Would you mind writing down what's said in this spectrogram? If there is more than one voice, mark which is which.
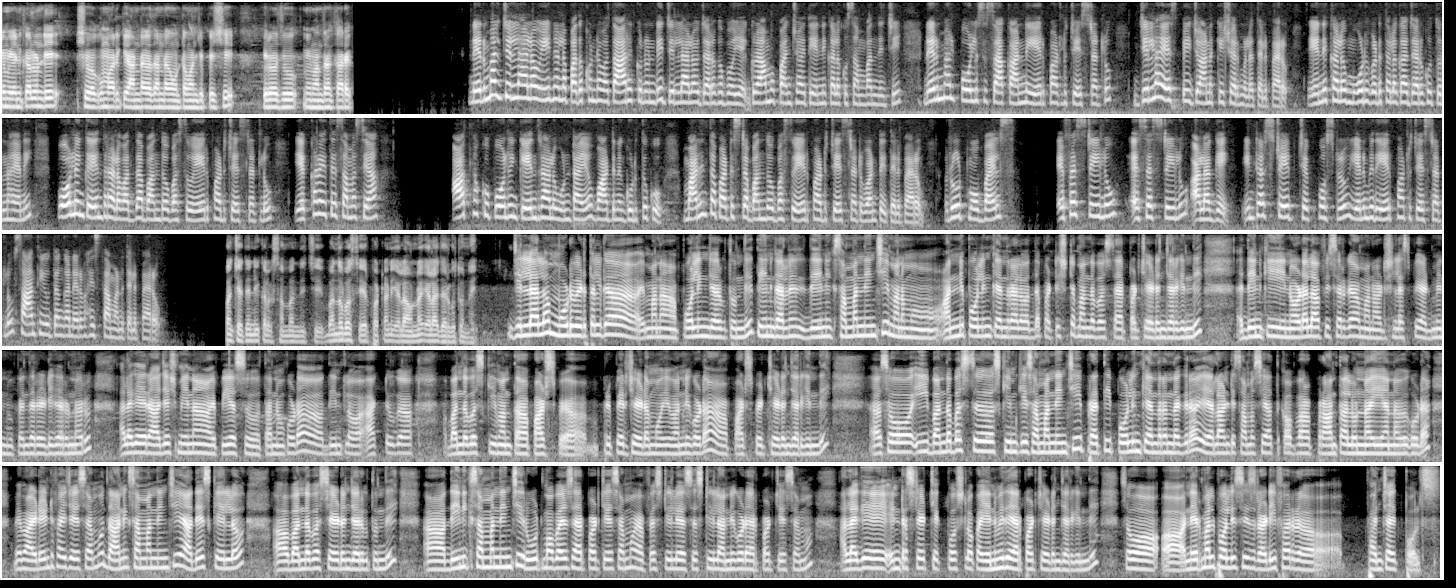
Speaker 1: మేము వెనకాలండి శివకుమార్కి అండగా దండగా ఉంటామని చెప్పేసి ఈరోజు మేమందరం కార్య
Speaker 2: నిర్మల్ జిల్లాలో ఈ నెల పదకొండవ తారీఖు నుండి జిల్లాలో జరగబోయే గ్రామ పంచాయతీ ఎన్నికలకు సంబంధించి నిర్మల్ పోలీసు శాఖ అన్ని ఏర్పాట్లు చేసినట్లు జిల్లా ఎస్పీ జానకి శర్మిల తెలిపారు. ఎన్నికలు మూడు విడతలుగా జరుగుతున్నాయని పోలింగ్ కేంద్రాల వద్ద బందోబస్తు ఏర్పాటు చేసినట్లు ఎక్కడైతే సమస్య ఆత్మకు పోలింగ్ కేంద్రాలు ఉంటాయో వాటిని గుర్తుకు మరింత పటిష్ట బందోబస్తు ఏర్పాటు చేసినటువంటి తెలిపారు. రూట్ మొబైల్స్ ఎఫ్ఎస్టీలు ఎస్ఎస్టీలు అలాగే ఇంటర్ స్టేట్ చెక్పోస్టులు ఎనిమిది ఏర్పాట్లు చేసినట్లు శాంతియుతంగా నిర్వహిస్తామని తెలిపారు.
Speaker 3: పంచాయతీ ఎన్నికలకు సంబంధించి బందోబస్తు ఏర్పాట్లను ఎలా ఉన్నాయి ఎలా జరుగుతున్నాయి?
Speaker 4: జిల్లాలో మూడు విడతలుగా మన పోలింగ్ జరుగుతుంది. దీని దీనికి సంబంధించి మనము అన్ని పోలింగ్ కేంద్రాల వద్ద పటిష్ట బందోబస్తు ఏర్పాటు చేయడం జరిగింది. దీనికి నోడల్ ఆఫీసర్గా మన additional SP admin Upender Reddy garu ఉన్నారు. అలాగే రాజేష్ మీనా ఐపీఎస్ తను కూడా దీంట్లో యాక్టివ్గా బందోబస్తు స్కీమ్ అంతా పార్టిసిపే ప్రిపేర్ చేయడము ఇవన్నీ కూడా పార్టిసిపేట్ చేయడం జరిగింది. సో ఈ బందోబస్తు స్కీమ్కి సంబంధించి ప్రతి పోలింగ్ కేంద్రం దగ్గర ఎలాంటి సమస్యాత్మక ప్రాంతాలు ఉన్నాయి అన్నవి కూడా మేము ఐడెంటిఫై చేశాము. దానికి సంబంధించి అదే స్కేల్లో బందోబస్తు చేయడం జరుగుతుంది. దీనికి సంబంధించి రూట్ మొబైల్స్ ఏర్పాటు చేశాము. ఎఫ్ఎస్టీలు ఎస్ఎస్టీలు అన్నీ కూడా ఏర్పాటు చేశాము. అలాగే ఇంటర్ స్టేట్ చెక్ పోస్ట్లో ఒక ఎనిమిది ఏర్పాటు చేయడం జరిగింది. So Nirmal police is ready for panchayat polls.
